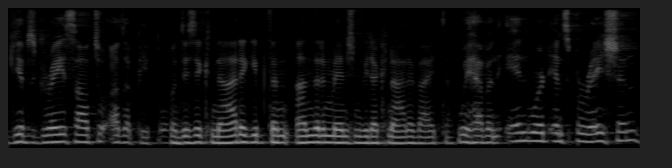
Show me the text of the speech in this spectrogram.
gives grace out to other people. Und diese Gnade gibt dann anderen Menschen wieder Gnade weiter. We have an inward inspiration,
